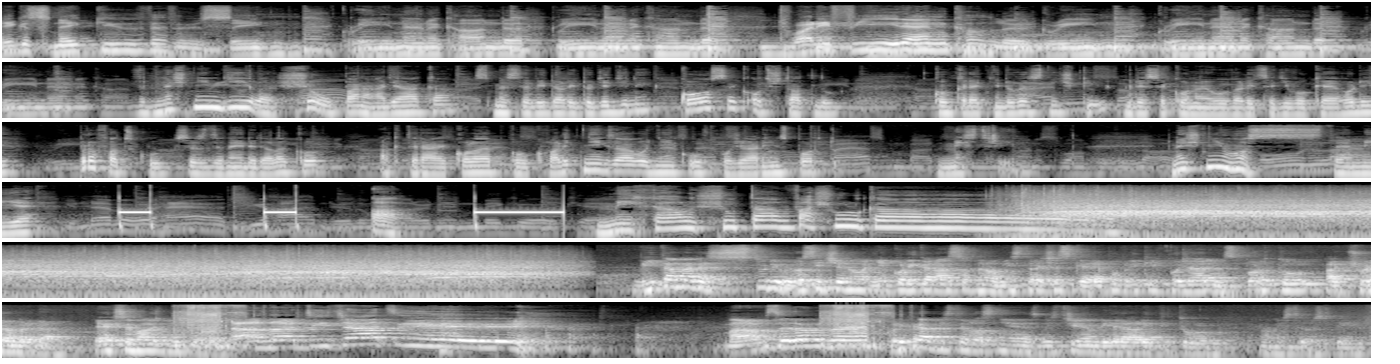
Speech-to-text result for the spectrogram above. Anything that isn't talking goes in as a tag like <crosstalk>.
Biggest snake you've ever seen. Green anaconda, green anaconda. 20 feet and colored green. Green anaconda, green anaconda. V dnešním díle show pana Haďáka jsme se vydali do dědiny kousek od Štatlu, konkrétně do vesničky, kde se konají velice divoké hody. Pro facku se zde nejde daleko a která je kolébkou kvalitních závodníků v požárním sportu. Mistřím. Dnešním hostem je a Michal Šuta Vašulka. Vítáme ve studiu Rosičeno několikanásobného mistra České republiky v požárním sportu a Čura Mrda. Jak se máš, Míšo? Nazdar, cíčáci! Mám se dobře. Kolikrát byste vlastně s mistřínem vyhráli titul na mistrovství?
